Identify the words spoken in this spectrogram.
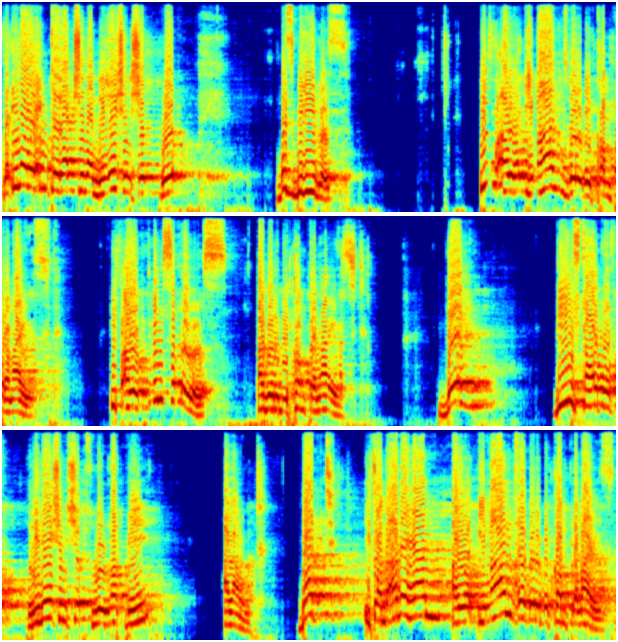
that in our interaction and relationship with disbelievers, if our iman is going to be compromised, if our principles are going to be compromised, then these type of relationships will not be allowed. But if on the other hand, our imams are going to be compromised,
